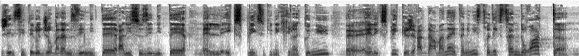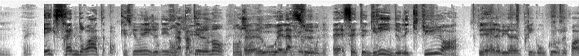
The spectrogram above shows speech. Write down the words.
J'ai cité l'autre jour Madame Zéniter, Alice Zéniter. Elle explique, c'est une écrivain connue, euh, elle explique que Gérald Darmanin est un ministre d'extrême droite. Extrême droite. Bon, qu'est-ce que vous voulez que je dise À partir du moment euh, où elle a ce, euh, cette grille de lecture, elle avait eu un prix Goncourt, je crois,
